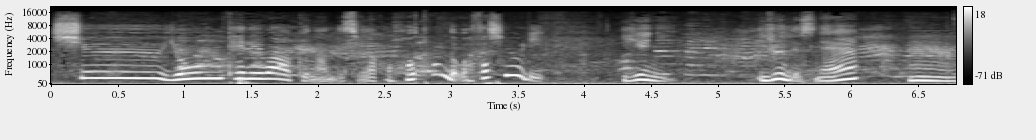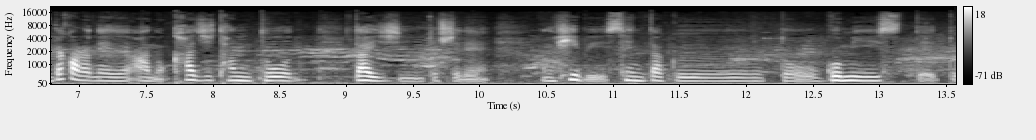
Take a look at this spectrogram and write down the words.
週4テレワークなんですよ。だからほとんど私より家にいるんですね。うん。だからね、あの、家事担当大臣としてね、あの日々洗濯とゴミ捨てと、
